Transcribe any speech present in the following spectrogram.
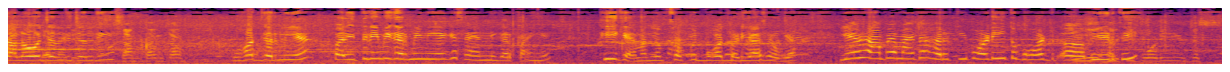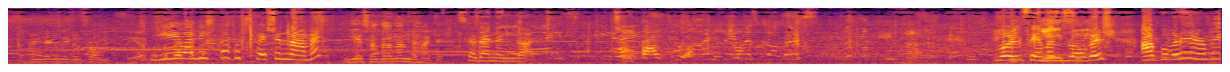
चलो जल्दी जल्दी। बहुत गर्मी है पर इतनी भी गर्मी नहीं है कि सहन नहीं कर पाएँगे। ठीक है मतलब सब कुछ बहुत बढ़िया से हो गया। ये यहाँ पे हमारे थे हर की पौड़ी तो बहुत भीड़ थी। ये वाली इसका कुछ स्पेशल नाम है? ये सदानंद घाट है। Sadanand Ghat. World famous bloggers आपको पता है यहाँ पे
